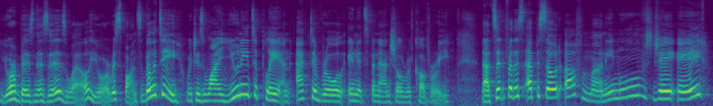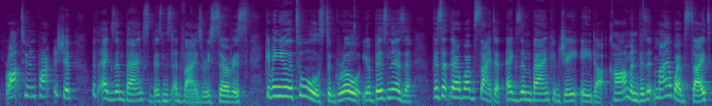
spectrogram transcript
your business is, well, your responsibility, which is why you need to play an active role in its financial recovery. That's it for this episode of Money Moves JA, brought to you in partnership with Exim Bank's Business Advisory Service, giving you the tools to grow your business. Visit their website at eximbankja.com and visit my website,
